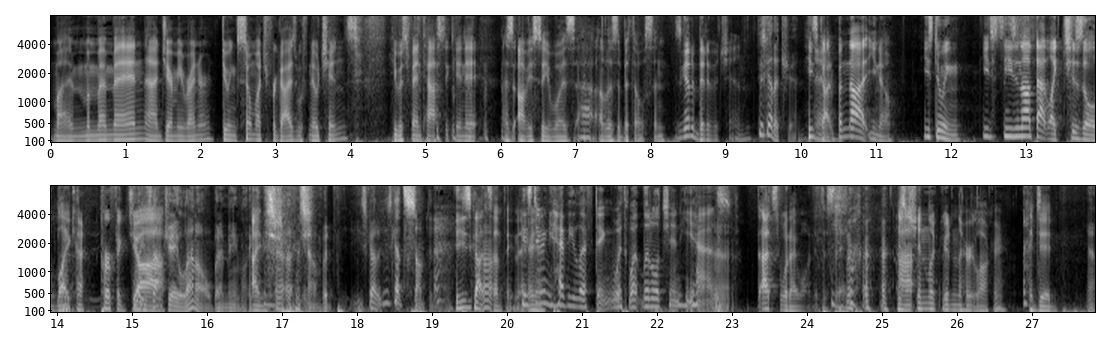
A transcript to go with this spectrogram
my my my man uh, Jeremy Renner doing so much for guys with no chins. He was fantastic in it, as obviously was uh, Elizabeth Olsen. He's got a bit of a chin. He's got a chin. He's Yeah. got, but not you know, he's doing. He's he's not that like chiseled like Okay. perfect Well, he's jaw. not Jay Leno, but I mean, like, I'm uh, you know, but he's got he's got something there. he's got Uh, something there. He's yeah. doing heavy lifting with what little chin he has. Yeah. That's what I wanted to say. His Uh, chin looked good in the Hurt Locker. I did. Yeah.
